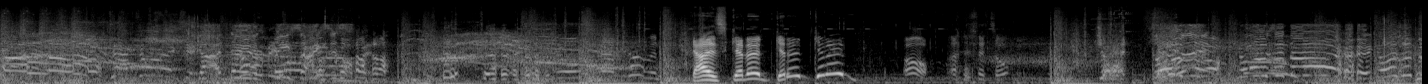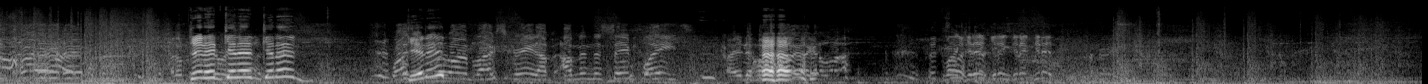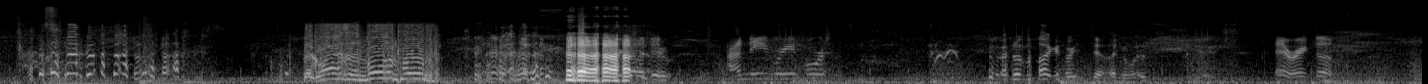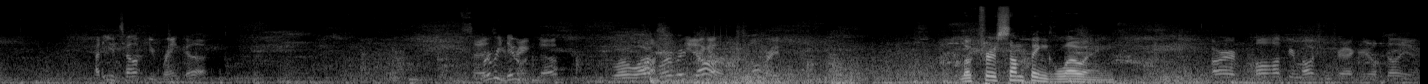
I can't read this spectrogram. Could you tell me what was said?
Ah! God damn, space ISIS! Guys, get in, get in, get in! Oh, it's open. Close it! Close the door! Close the door! Get in, get in, get in! Why Get did you it? on a black screen? I'm, I'm in the same place. I know. I got lost. Come on, get in, get in, get in, get in. The glass is bulletproof. I need reinforcements. what the fuck are we doing with? Hey, ranked up. How do you tell if you rank up? Says What are we doing? ranked. Where, where, where are we going? the assault rifle. Look for something glowing. Or pull up your motion tracker, it'll tell you.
